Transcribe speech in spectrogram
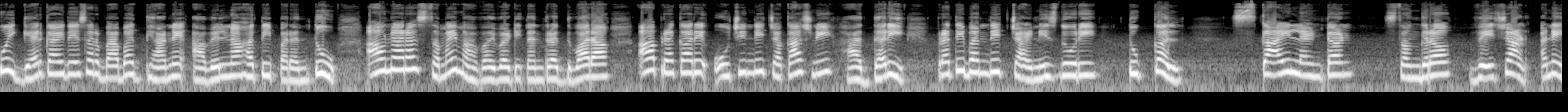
કોઈ ગેરકાયદેસર બાબત ધ્યાને આવેલ ન હતી, પરંતુ આવનારા સમયમાં વહીવટીતંત્ર દ્વારા આ પ્રકારે ઓચિંતી ચકાસણી હાથ ધરી પ્રતિબંધિત ચાઇનીઝ દોરી, તુક્કલ, સ્કાય લેન્ટર્ન સંગ્રહ, વેચાણ અને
